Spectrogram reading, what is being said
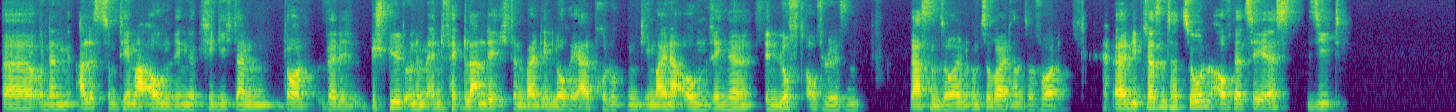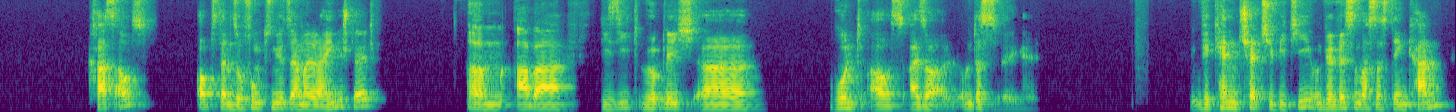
äh, und dann alles zum Thema Augenringe kriege ich dann dort, werde ich bespielt und im Endeffekt lande ich dann bei den L'Oreal-Produkten, die meine Augenringe in Luft auflösen lassen sollen und so weiter und so fort. Äh, die Präsentation auf der CES sieht krass aus. Ob es dann so funktioniert, sei mal dahingestellt. Ähm, aber die sieht wirklich äh, rund aus. Also, und das wir kennen ChatGPT und wir wissen, was das Ding kann.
